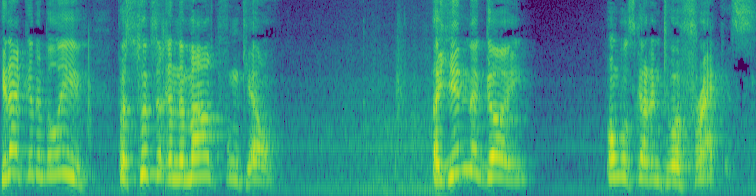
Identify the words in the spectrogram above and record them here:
You're not going to believe. Was tut sich in the mark from Kelm. A Yidna guy almost got into a fracas.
